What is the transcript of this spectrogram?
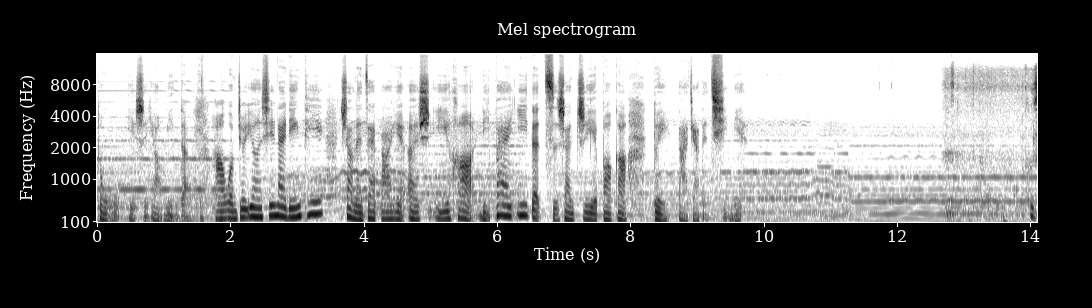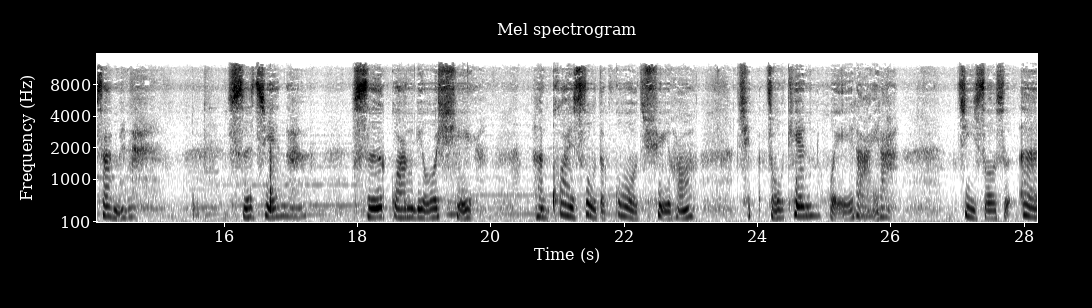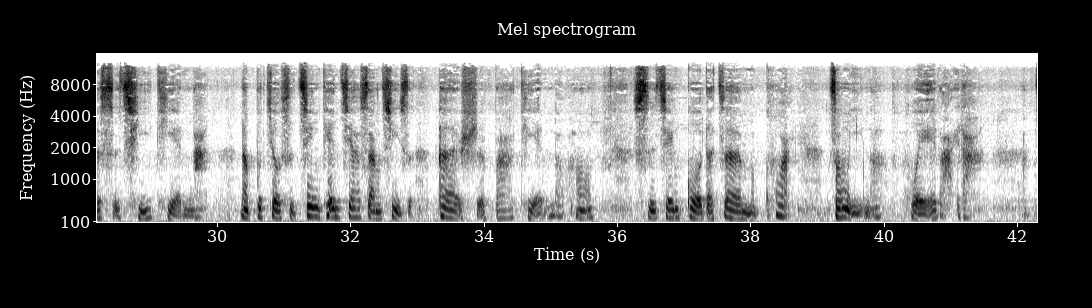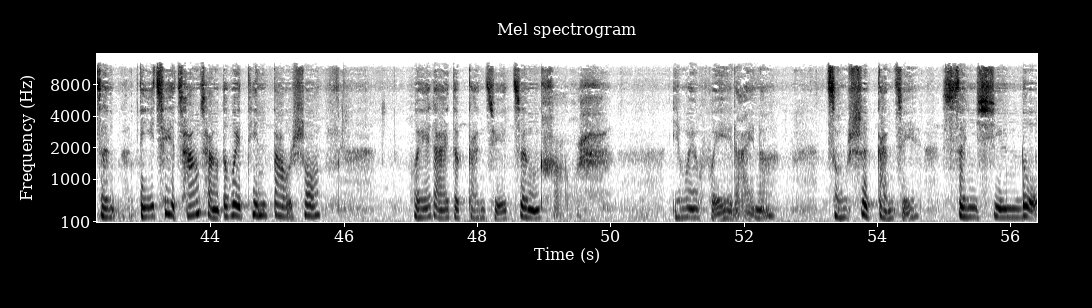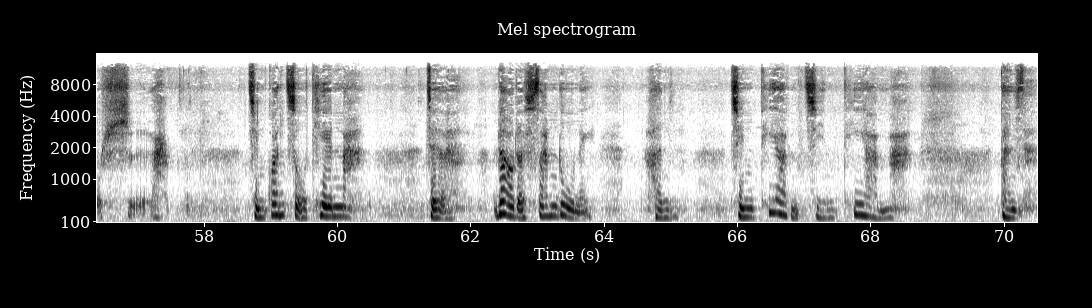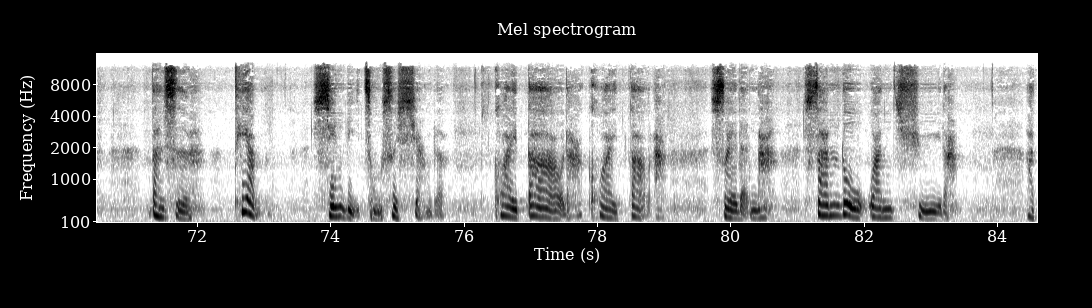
动物也是要命的。好，我们就用心来聆听上人在八月二十一号礼拜一的慈善置业报告对大家的祈念。菩萨们。时间啊，时光流逝，很快速的过去哈。前昨天回来啦，据说是二十七天呐，那不就是今天加上去是二十八天了哈？时间过得这么快，终于呢回来了。真的确，常常都会听到说，回来的感觉真好啊！因为回来呢，总是感觉身心落实啊。尽管昨天呐、这绕了山路呢，很紧贴紧贴嘛，但是但是。天，心里总是想着，快到了，快到了。虽然呐，山路弯曲了，啊，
